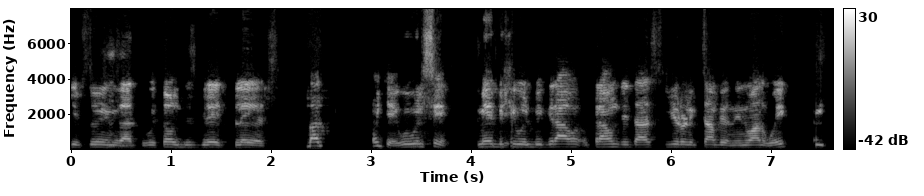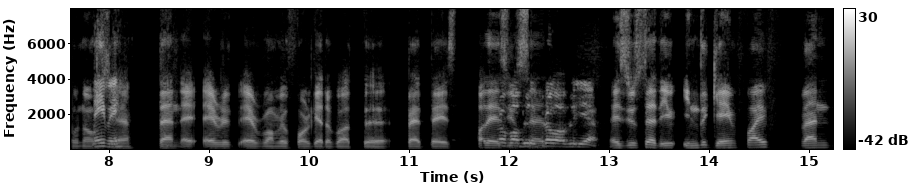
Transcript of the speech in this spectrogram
keeps doing that with all these great players, but okay, we will see. Maybe he will be crowned as EuroLeague champion in one week. Who knows? Maybe. Yeah. Then every, everyone will forget about the bad days. But as probably, you said, probably, yeah. As you said, in the game five, when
